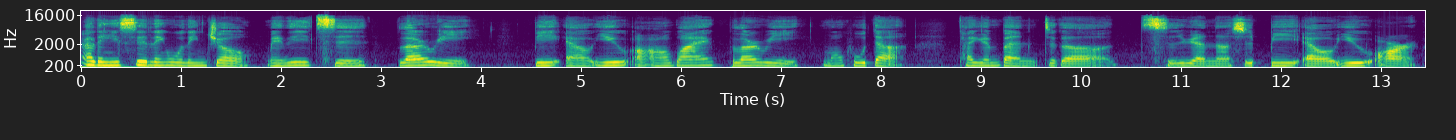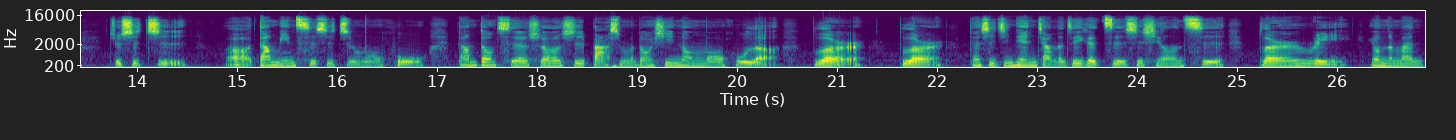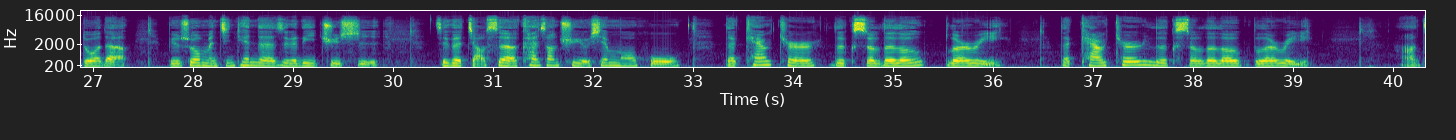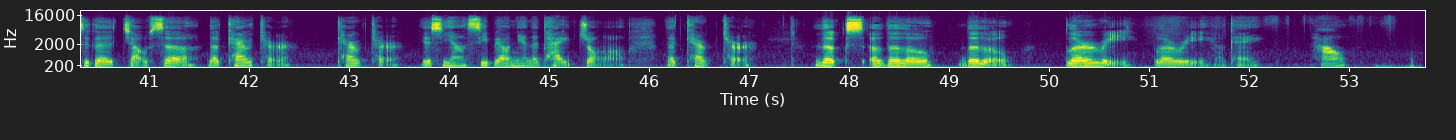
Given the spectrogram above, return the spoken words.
二零一四零五零九美丽词 blurry，b l u r r y，blurry 模糊的。它原本这个词源呢是 b l u r，就是指呃当名词是指模糊，当动词的时候是把什么东西弄模糊了 blur blur。但是今天讲的这个字是形容词 blurry。用的蛮多的，比如说我们今天的这个例句是：这个角色看上去有些模糊。The character looks a little blurry. The character looks a little blurry. 啊，这个角色 the character character 也是一样，c 不要念的太重哦。The character looks a little little blurry blurry. OK，好。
